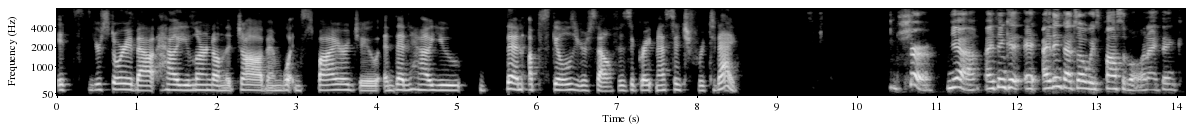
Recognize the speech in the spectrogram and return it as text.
it's your story about how you learned on the job and what inspired you, and then how you then upskills yourself is a great message for today. Sure. Yeah, I think it, it I think that's always possible, and I think,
